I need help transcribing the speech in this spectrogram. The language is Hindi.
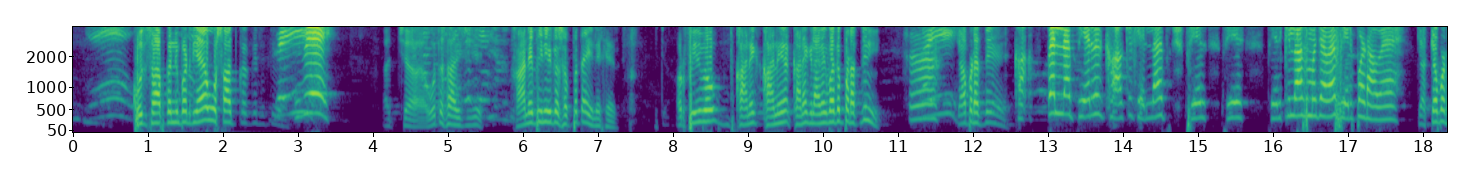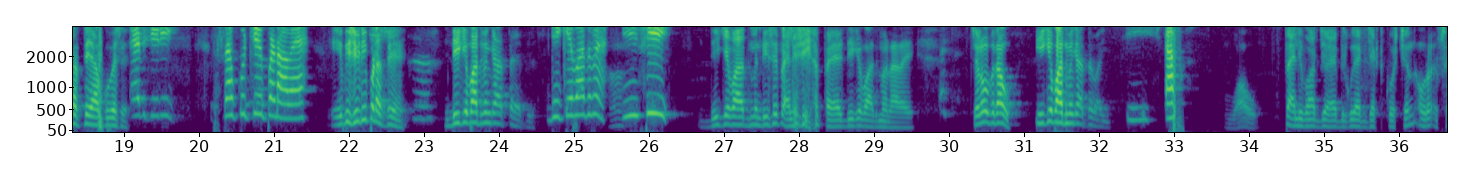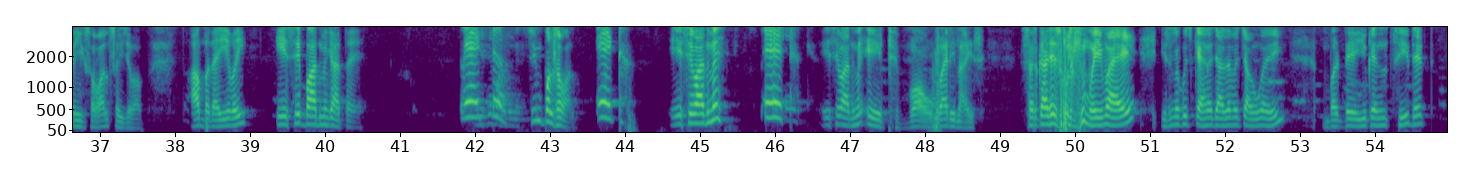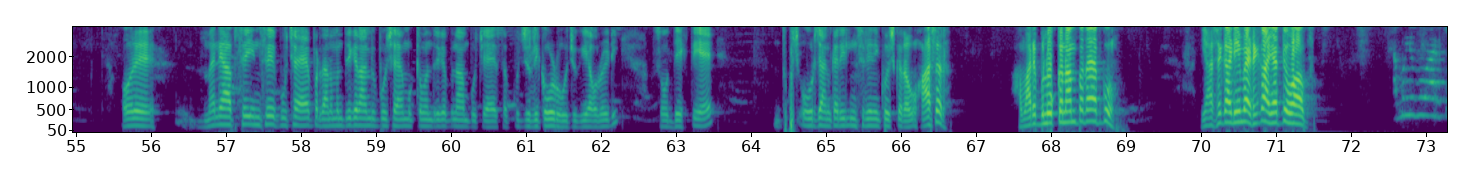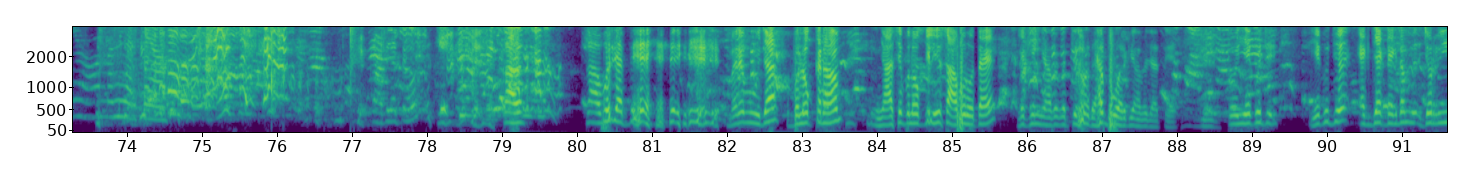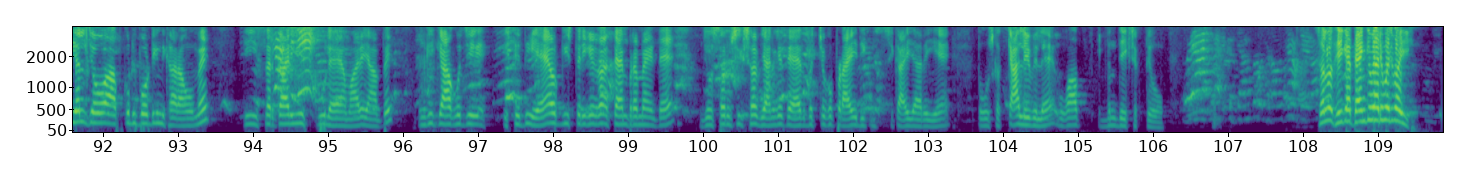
खुद साफ़ करनी पड़ती है वो साफ़ करके देते हैं? अच्छा वो तो सारी चीज़ें। खाने पीने की तो सब पता ही ना खैर। और फिर वो खाने खाने खाने खिलाने के बाद तो पढ़ाते नहीं? हाँ। क्या पढ़ाते हैं? पहले फिर खा के खेलना है फिर फिर फिर क्लास में जावे फिर पढ़ावे है। क्या क्या पढ़ाते हैं आपको वैसे? एबीसीडी सब कुछ पढ़ावे है। ए बी सी डी पढ़ाते हैं? डी के बाद में क्या आता है फिर? डी के बाद में ईसी डी के बाद में डी से पहले से आता है डी के बाद में आ रहा है। चलो बताओ ई के बाद में क्या आता है भाई? ई एफ़ वाओ पहली बार जो है बिल्कुल एग्जैक्ट क्वेश्चन और सही सवाल सही जवाब। आप बताइए भाई ए से बाद में क्या आता है? एट सिंपल सवाल। एट ए से बाद में? एट ए से बाद में एट वाओ वेरी नाइस सरकारी स्कूल की महिमा है इसमें कुछ कहना ज़्यादा मैं चाहूँगा नहीं but you can see that और मैंने आपसे इनसे पूछा है, प्रधानमंत्री का नाम भी पूछा है, मुख्यमंत्री का भी नाम पूछा है, सब कुछ रिकॉर्ड हो चुकी है ऑलरेडी सो देखते हैं। तो कुछ और जानकारी इनसे लेने की कोशिश कर रहा हूँ। हाँ सर हमारे ब्लॉक का नाम पता है आपको? यहाँ से गाड़ी में बैठ के कहाँ जाते हो आप। शाहपुर जाते हैं। मैंने पूछा, ब्लॉक का नाम? यहाँ से ब्लॉक के लिए शाहपुर होता है। लेकिन यहाँ पे बच्चे लोग बताया बुआर के यहाँ पे जाते हैं। तो ये कुछ ये कुछ एग्जैक्ट एकदम जो रियल जो आपको रिपोर्टिंग दिखा रहा हूँ मैं कि सरकारी स्कूल है हमारे यहाँ पे। उनकी क्या कुछ स्थिति है और किस तरीके का टेम्परामेंट है, जो सर्व शिक्षा अभियान के तहत बच्चों को पढ़ाई सिखाई जा रही है तो उसका क्या लेवल है, वो आप एकदम देख सकते हो। चलो, ठीक है थैंक यू वेरी मच भाई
